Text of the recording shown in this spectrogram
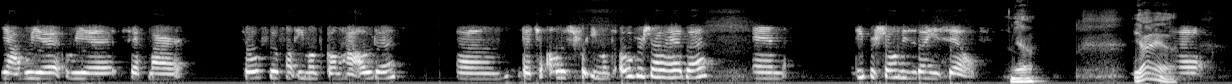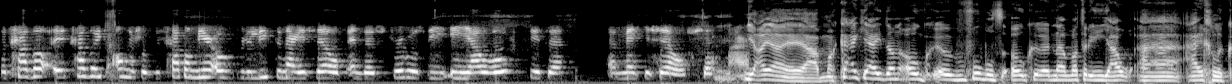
ja, hoe je, hoe je zeg maar zoveel van iemand kan houden. Ehm, dat je alles voor iemand over zou hebben. En die persoon is dan jezelf. Ja. Ja, ja. Eh, het, gaat wel, het gaat wel iets anders op. Het gaat dan meer over de liefde naar jezelf en de struggles die in jouw hoofd zitten eh, met jezelf, zeg maar. Ja, ja, ja, ja. Maar kijk jij dan ook eh, bijvoorbeeld ook eh, naar wat er in jouw eigenlijk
